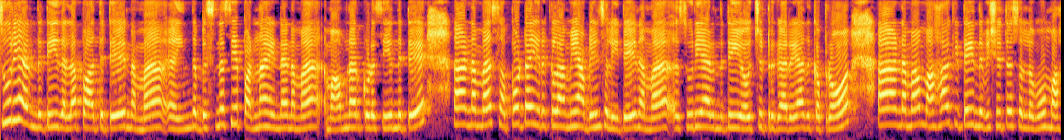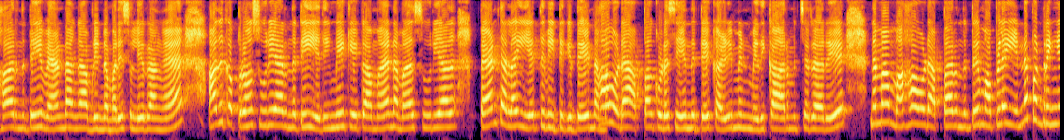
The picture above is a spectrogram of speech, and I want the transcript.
சூர்யா இருந்துட்டு இதெல்லாம் பார்த்துட்டு நம்ம இந்த பிஸ்னஸே பண்ணா என்ன? நம்ம மாமனார் கூட சேர்ந்துட்டு நம்ம சப்போர்ட்டாக இருக்கலாமே அப்படின்னு சொல்லிட்டு நம்ம சூர்யா இருந்துட்டு யோசிச்சுட்டு இருக்காரு. அதுக்கப்புறம் நம்ம மகா கிட்டே இந்த விஷயத்த சொல்லவும் மகா இருந்துட்டு வேண்டாங்க அப்படின்ற மாதிரி சொல்லிடுறாங்க. அதுக்கப்புறம் சூர்யா இருந்துட்டு எதையுமே கேட்காம நம்ம சூர்யா பேண்டெல்லாம் ஏத்து விட்டுக்கிட்டு நம்மளோட அப்பா கூட சேர்ந்துட்டு களிமண் மிதிக்க ஆரம்பிச்சிடுறாரு. நம்ம மகாவோட அப்பா இருந்துட்டு மாப்பிள்ளை என்ன பண்றீங்க?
